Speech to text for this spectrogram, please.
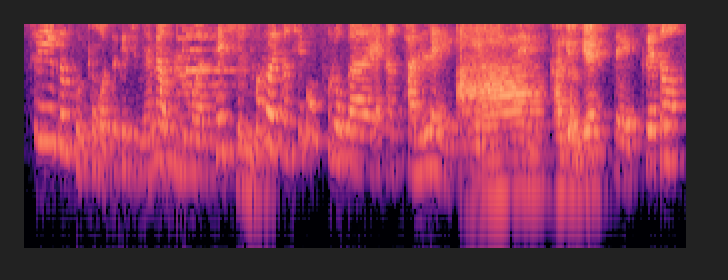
수익은 보통 어떻게 주냐면 블로그한테 음. 10%에서 15%가 약간 관례예요. 아, 가격에? 네. 네. 그래서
